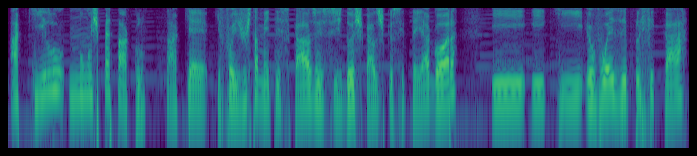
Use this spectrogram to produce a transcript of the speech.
aquilo num espetáculo, tá? Que, é, que foi justamente esse caso, esses dois casos que eu citei agora, e, e que eu vou exemplificar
